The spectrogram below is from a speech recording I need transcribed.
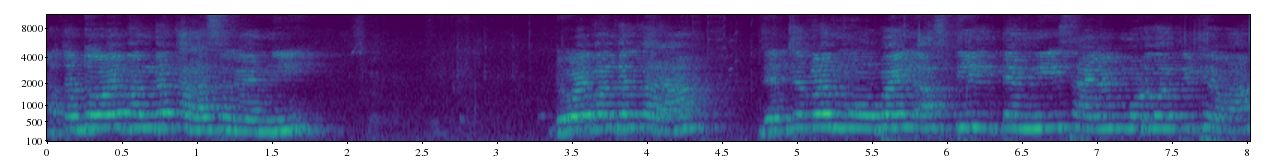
आता डोळे बंद करा सगळ्यांनी. डोळे बंद करा. ज्यांच्याकडे मोबाईल असतील त्यांनी सायलेंट मोड वरती ठेवा.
